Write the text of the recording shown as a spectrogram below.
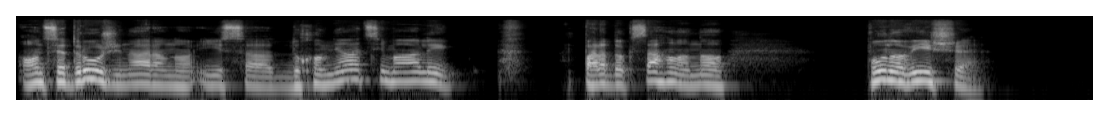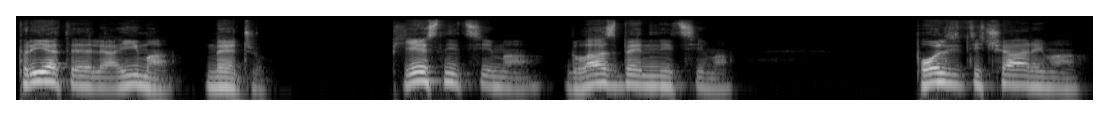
on se druži naravno i sa duhovnjacima, ali paradoksalno, no puno više prijatelja ima među pjesnicima, glazbenicima, političarima,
